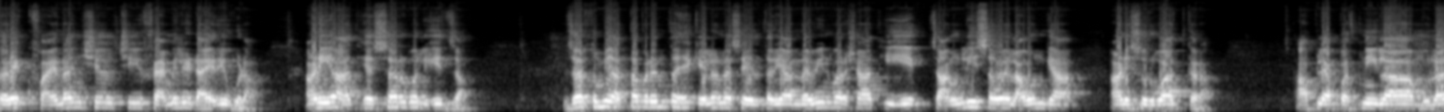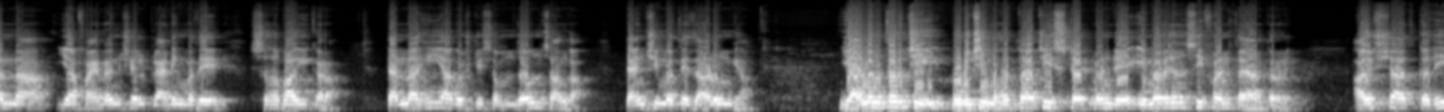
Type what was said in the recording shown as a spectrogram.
तर एक फायनान्शियलची फॅमिली डायरी उघडा आणि यात हे सर्व लिहित जा. जर तुम्ही आतापर्यंत हे केलं नसेल तर या नवीन वर्षात ही एक चांगली सवय लावून घ्या आणि सुरुवात करा. आपल्या पत्नीला मुलांना या फायनान्शियल प्लॅनिंगमध्ये सहभागी करा. त्यांनाही या गोष्टी समजावून सांगा. त्यांची मते जाणून घ्या. यानंतरची पुढची महत्वाची स्टेप म्हणजे इमर्जन्सी फंड तयार करणे. आयुष्यात कधी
